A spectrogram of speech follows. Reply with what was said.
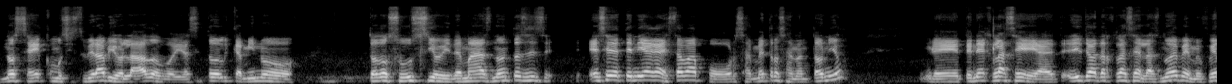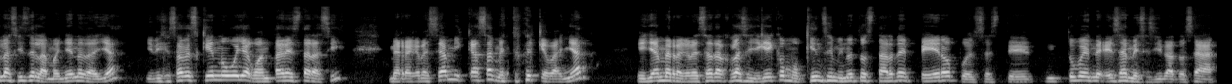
no sé, como si estuviera violado, güey, así todo el camino, todo sucio y demás, ¿no? Entonces ese tenía, estaba por San Metro San Antonio, eh, tenía clase, iba a dar clase a las 9, me fui a las 6 de la mañana de allá y dije, ¿sabes qué? No voy a aguantar estar así. Me regresé a mi casa, me tuve que bañar y ya me regresé a dar clase. Llegué como 15 minutos tarde, pero pues este, tuve esa necesidad. O sea,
